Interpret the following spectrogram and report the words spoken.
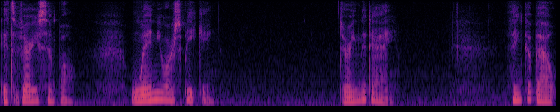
It's very simple. When you are speaking during the day, think about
